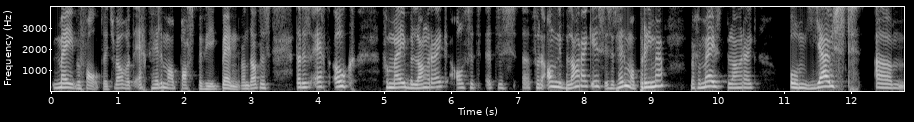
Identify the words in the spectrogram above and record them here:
mee bevalt, weet je wel, wat echt helemaal past bij wie ik ben. Want dat is, dat is echt ook voor mij belangrijk. Als het, het is, uh, voor de ander niet belangrijk is, is het helemaal prima. Maar voor mij is het belangrijk om juist Ehm,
